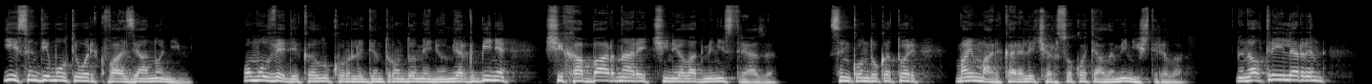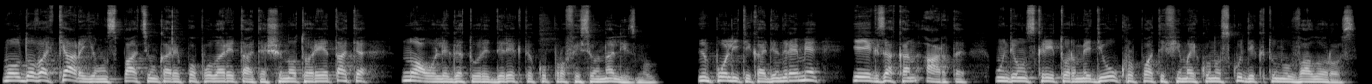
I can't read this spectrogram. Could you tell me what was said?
ei sunt de multe ori quasi anonimi. Omul vede că lucrurile dintr-un domeniu merg bine și habar n-are cine îl administrează. Sunt conducători mai mari care le cer socoteală miniștrilor. În al treilea rând, Moldova chiar e un spațiu în care popularitatea și notorietatea nu au o legătură directă cu profesionalismul. În politica din reme e exact ca în artă, unde un scriitor mediocru poate fi mai cunoscut decât unul valoros.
